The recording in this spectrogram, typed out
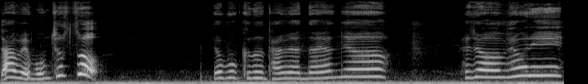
나 왜 멈췄어? 여보 그럼 다음에 만나요. 안녕. 회전 회원이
